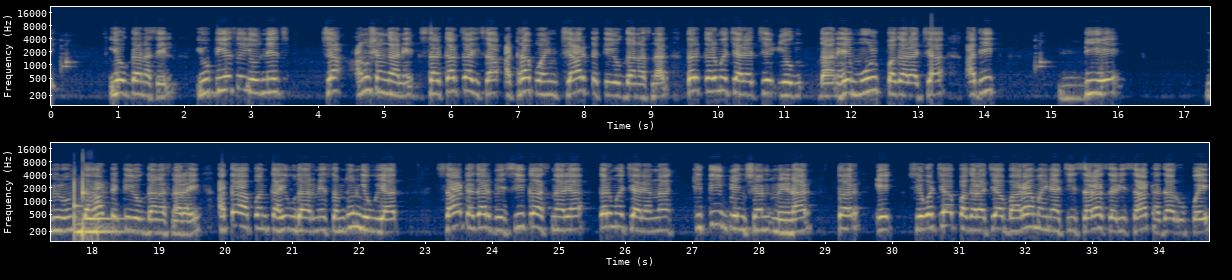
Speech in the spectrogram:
योगदान असेल? युपीएस योजनेच्या अनुषंगाने सरकारचा हिस्सा अठरा पॉइंट चार टक्के योगदान असणार. तर कर्मचाऱ्याचे योगदान हे मूळ पगाराच्या अधिक डीए मिळून दहा टक्के योगदान असणार आहे. आता आपण काही उदाहरणे समजून घेऊयात. साठ हजार बेसिक असणाऱ्या कर्मचाऱ्यांना किती पेन्शन मिळणार? तर एक शेवटच्या पगाराच्या बारा महिन्याची सरासरी साठ हजार रुपये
